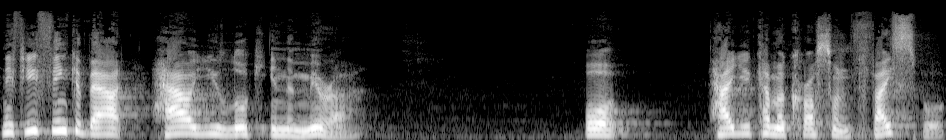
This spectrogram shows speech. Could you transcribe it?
And if you think about how you look in the mirror or how you come across on Facebook,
